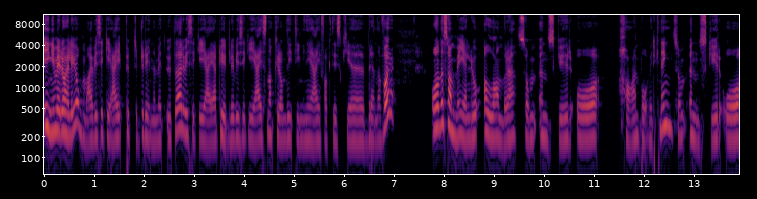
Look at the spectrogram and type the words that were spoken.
ingen vil jo heller jobbe med meg hvis ikke jeg putter trynet mitt ut der, hvis ikke jeg er tydelig, hvis ikke jeg snakker om de tingene jeg faktisk uh, brenner for. Og det samme gjelder jo alle andre som ønsker å ha en påvirkning, som ønsker å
